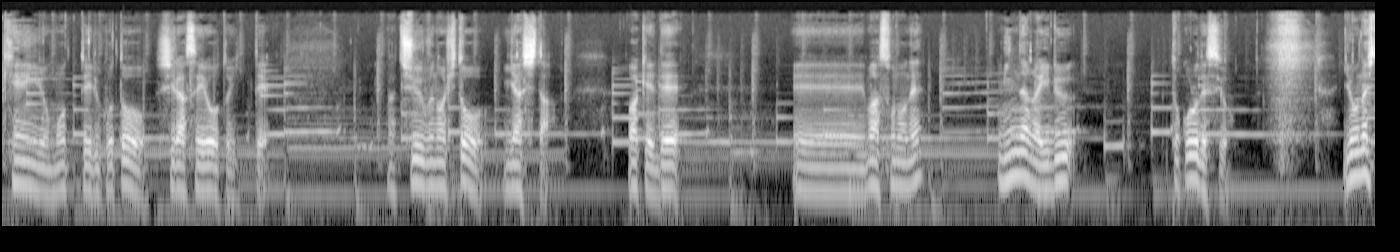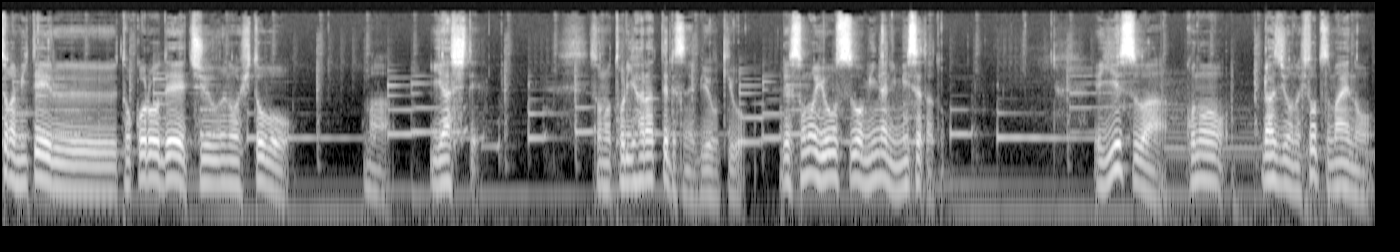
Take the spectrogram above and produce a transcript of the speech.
権威を持っていることを知らせようと言って中部の人を癒したわけで、えー、まあそのねみんながいるところですよいろんな人が見ているところで中部の人を、まあ、癒してその取り払ってですね病気を。でその様子をみんなに見せたと。イエスはこのラジオの一つ前の、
